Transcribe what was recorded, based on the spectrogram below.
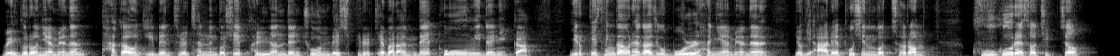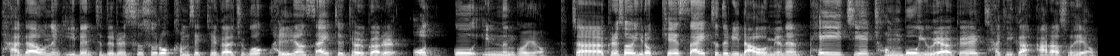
왜 그러냐면은 다가온 이벤트를 찾는 것이 관련된 좋은 레시피를 개발하는데 도움이 되니까 이렇게 생각을 해가지고 뭘 하냐면은 여기 아래 보시는 것처럼 구글에서 직접 다가오는 이벤트들을 스스로 검색해가지고 관련 사이트 결과를 얻고 있는 거예요. 자, 그래서 이렇게 사이트들이 나오면은 페이지의 정보 요약을 자기가 알아서 해요.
